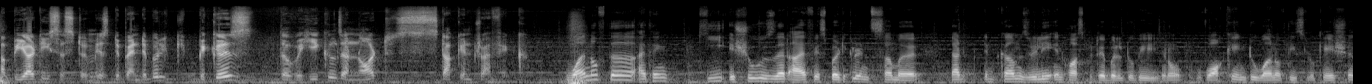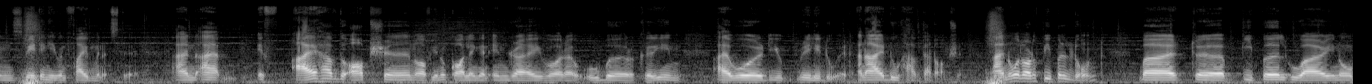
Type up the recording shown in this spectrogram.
A BRT system is dependable because the vehicles are not stuck in traffic. One of the, I think, key issues that I face, particularly in summer, that it becomes really inhospitable to be, you know, walking to one of these locations, waiting even five minutes there. And I, if I have the option of, you know, calling an InDrive or a Uber or Careem, I would you really do it. And I do have that option. I know a lot of people don't, but uh, people who are, you know,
